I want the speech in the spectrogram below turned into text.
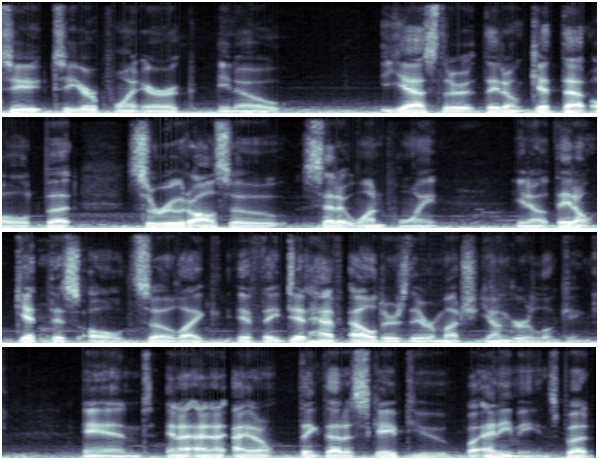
to to your point, Eric, you know, yes, they they don't get that old, but Saru had also said at one point, you know, they don't get this old. So like, if they did have elders, they were much younger looking, and and I I don't think that escaped you by any means, but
